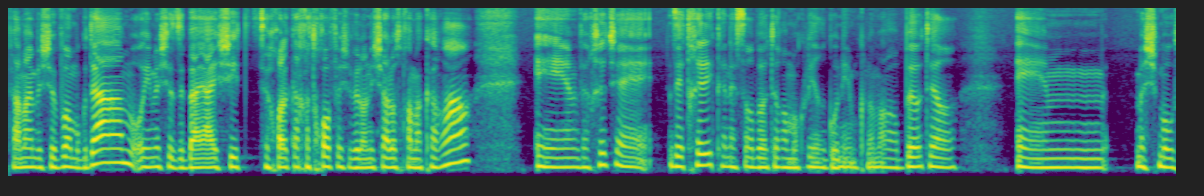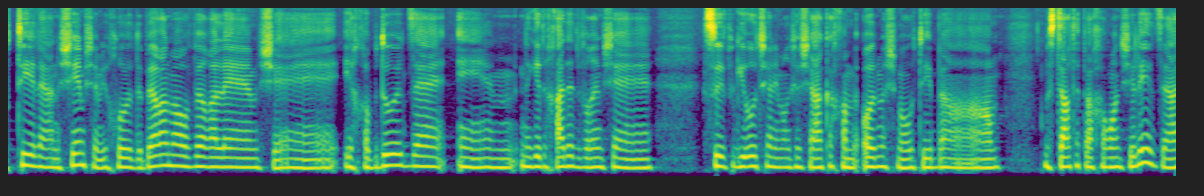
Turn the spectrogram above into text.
פעמיים בשבוע מוקדם, או אם יש איזו בעיה אישית, אתה יכול לקחת חופש ולא נשאל אותך מה קרה. ואני חושבת שזה התחיל להיכנס הרבה יותר עמוק לארגונים, כלומר, הרבה יותר משמעותי לאנשים, שהם יוכלו לדבר על מה עובר עליהם, שיכבדו את זה. נגיד, אחד הדברים שסביב פגיעות, שאני מרגישה שהיה ככה מאוד משמעותי בסטארט-אפ האחרון שלי, זה היה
